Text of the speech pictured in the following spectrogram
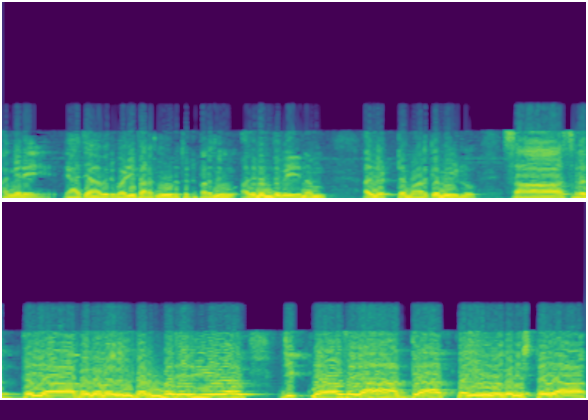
അങ്ങനെ രാജാവിന് വഴി പറഞ്ഞു കൊടുത്തിട്ട് പറഞ്ഞു അതിനെന്ത് വേണം? അതിനൊറ്റ മാർഗമേ ഉള്ളൂ. സാ ശ്രദ്ധയാ ഭഗവൽ ധർമ്മചര്യ ജിജ്ഞാസയാധ്യാത്മയോഗനിഷ്ഠയാ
